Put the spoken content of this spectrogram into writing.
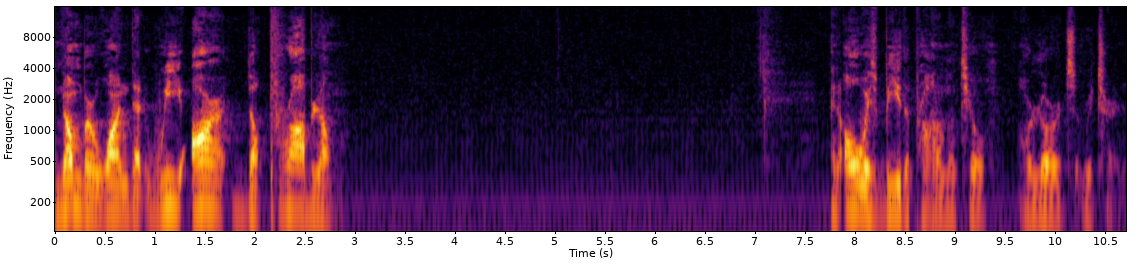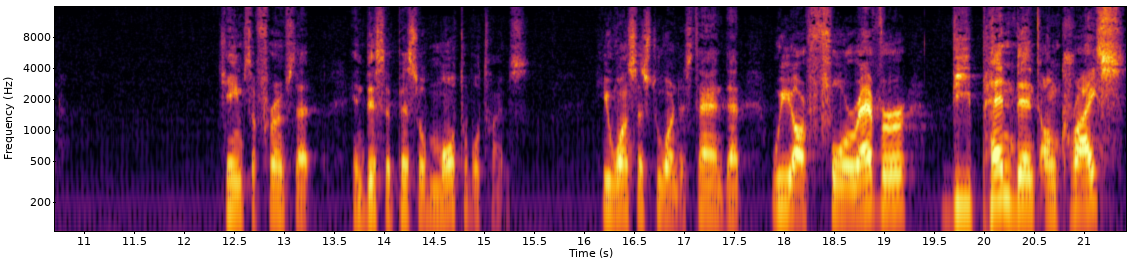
Number one, that we are the problem. And always be the problem until our Lord's return. James affirms that in this epistle multiple times. He wants us to understand that we are forever dependent on Christ.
